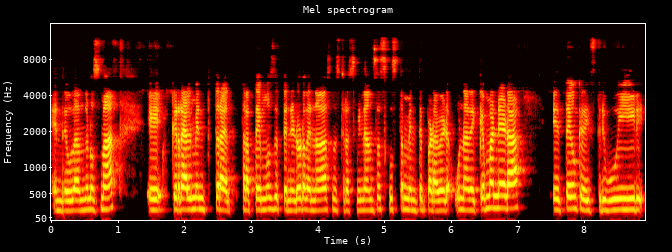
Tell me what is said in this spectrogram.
endeudándonos más, eh, que realmente tratemos de tener ordenadas nuestras finanzas justamente para ver una de qué manera tengo que distribuir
